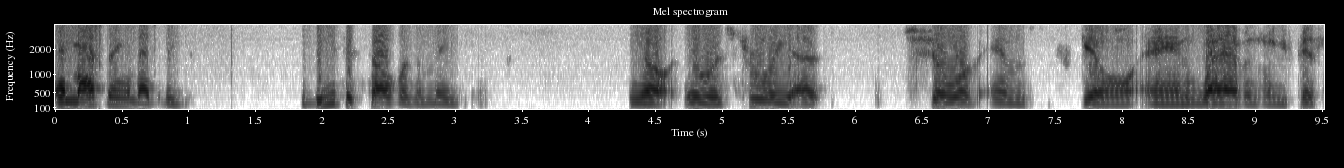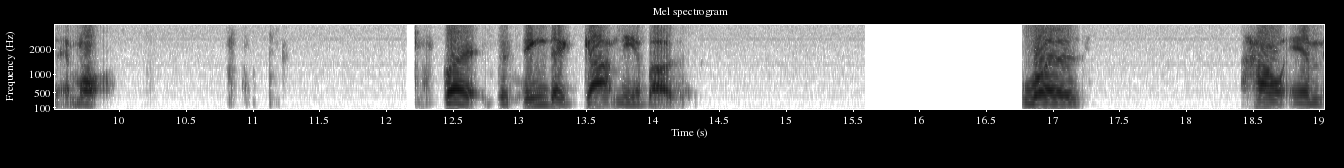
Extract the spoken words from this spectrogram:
And my thing about the beef, the beef itself was amazing. You know, it was truly a show of M's skill and what happens when you piss him off. But the thing that got me about it was how M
